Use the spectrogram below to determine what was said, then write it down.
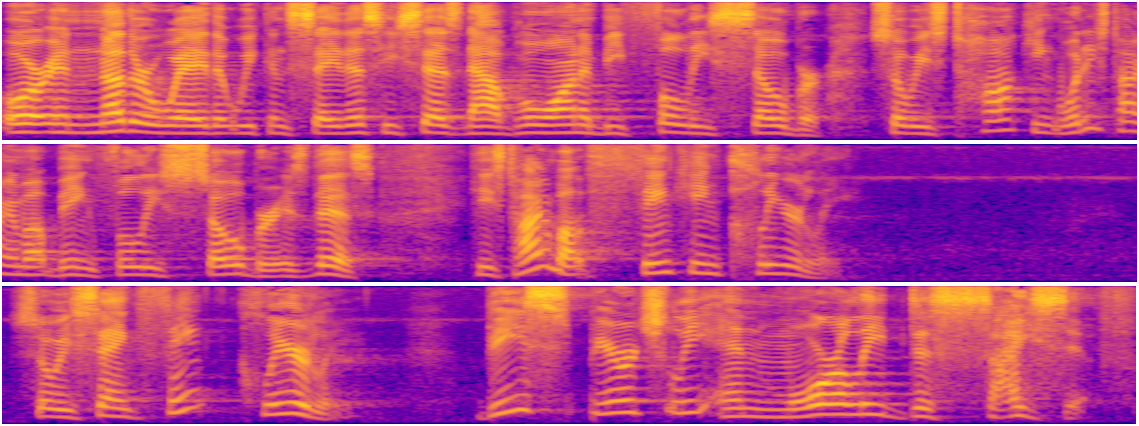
Or in another way that we can say this, he says, now go on and be fully sober. So he's talking, what he's talking about being fully sober is this he's talking about thinking clearly. So he's saying, think clearly, be spiritually and morally decisive.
